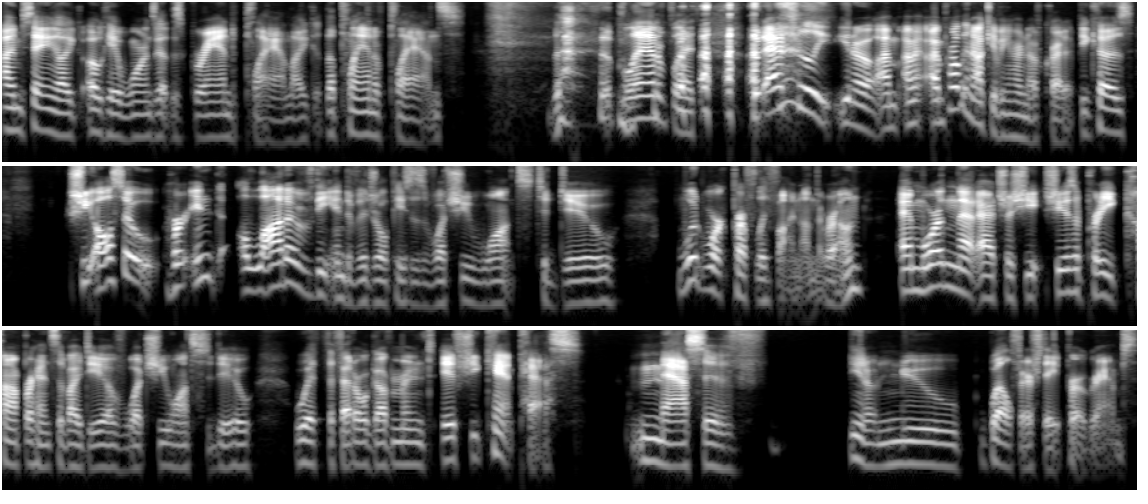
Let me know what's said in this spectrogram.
I'm saying like, okay, Warren's got this grand plan, like the plan of plans, the, plan of plans. but actually, you know, I'm I'm I'm probably not giving her enough credit because she also her in a lot of the individual pieces of what she wants to do would work perfectly fine on their own. And more than that, actually, she she has a pretty comprehensive idea of what she wants to do with the federal government if she can't pass massive, you know, new welfare state programs.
